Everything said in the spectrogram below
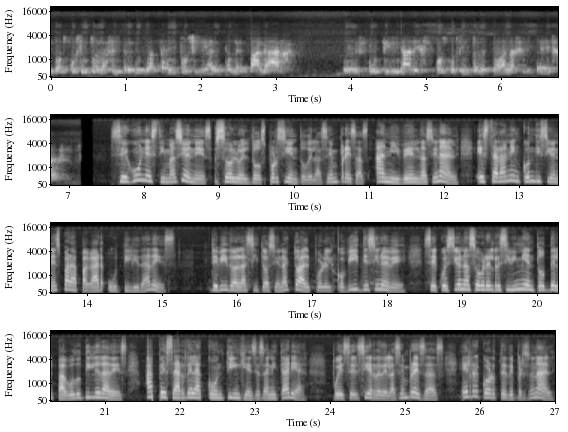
el 2% de las empresas va a estar en posibilidad de poder pagar este, utilidades, 2% de todas las empresas. Según estimaciones, solo el 2% de las empresas a nivel nacional estarán en condiciones para pagar utilidades. Debido a la situación actual por el COVID-19, se cuestiona sobre el recibimiento del pago de utilidades a pesar de la contingencia sanitaria, pues el cierre de las empresas, el recorte de personal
